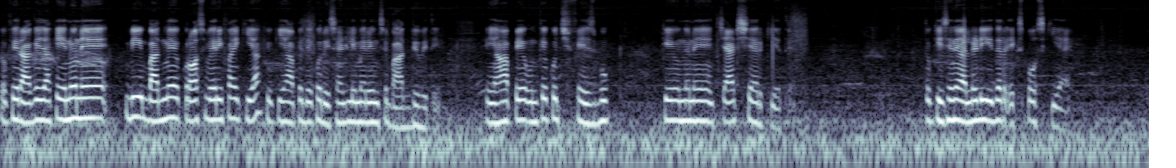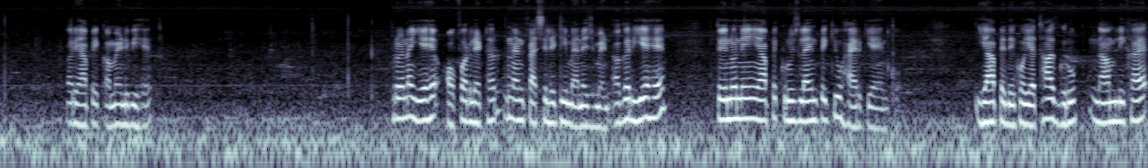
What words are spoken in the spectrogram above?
तो फिर आगे जाके इन्होंने भी बाद में क्रॉस वेरीफाई किया, क्योंकि यहाँ पे देखो रिसेंटली मेरी उनसे बात भी हुई थी। यहाँ पे उनके कुछ फेसबुक के उन्होंने चैट शेयर किए थे। तो किसी ने ऑलरेडी इधर एक्सपोज किया है। और यहाँ पे कमेंट भी है। फिर ना, ये है offer letter and facility management अगर ये है तो इन्होंने यहाँ पे क्रूज़ लाइन पे क्यों हायर किया है इनको? यहाँ पे देखो, यथार्थ ग्रुप नाम लिखा है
